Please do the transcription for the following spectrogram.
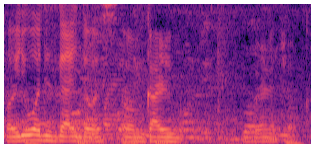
But you know what this guy does, um, Gary Vaynerchuk.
